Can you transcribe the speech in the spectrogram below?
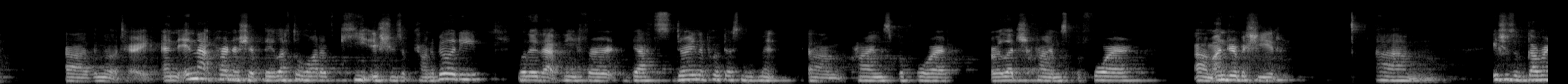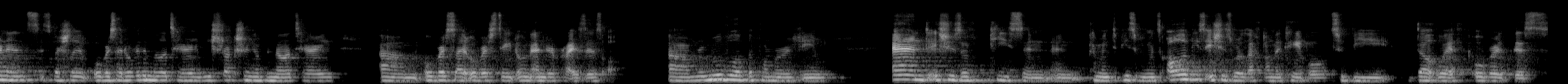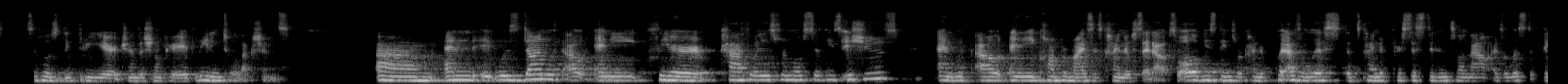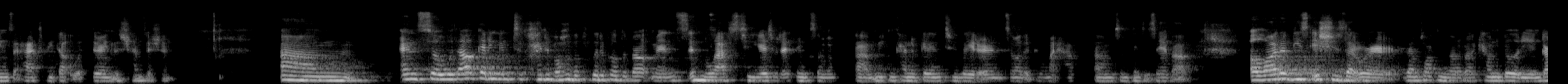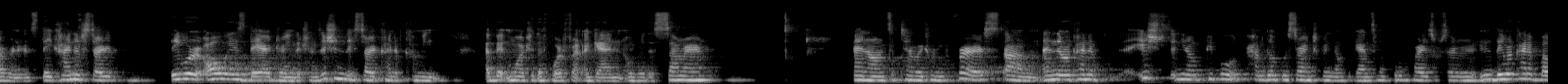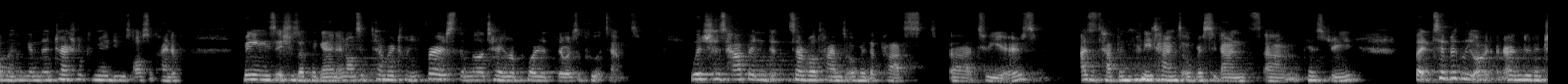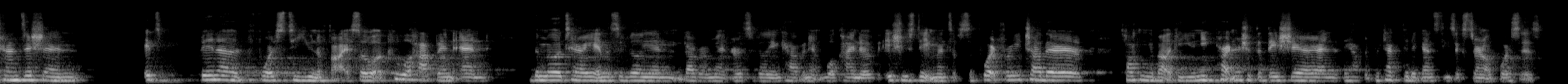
uh, the military. And in that partnership, they left a lot of key issues of accountability, whether that be for deaths during the protest movement, um, crimes before, or alleged crimes before, um, under Bashir, um, issues of governance, especially oversight over the military, restructuring of the military, um, oversight over state owned enterprises, um, removal of the former regime, and issues of peace and, and coming to peace agreements. All of these issues were left on the table to be dealt with over this supposedly three year transitional period leading to elections. Um, and it was done without any clear pathways for most of these issues and without any compromises kind of set out. So all of these things were kind of put as a list that's kind of persisted until now as a list of things that had to be dealt with during this transition. Um, and so without getting into kind of all the political developments in the last two years, which I think some um, we can kind of get into later and some other people might have um, some things to say about, a lot of these issues that we're that I'm talking about, about accountability and governance, they kind of started, they were always there during the transition. They started kind of coming a bit more to the forefront again over the summer And on September 21st, um, and there were kind of issues, you know, people, Hamdok was starting to bring them up again. Some political parties were starting, they were kind of bubbling again. The international community was also kind of bringing these issues up again. And on September 21st, the military reported there was a coup attempt, which has happened several times over the past uh, two years, as it's happened many times over Sudan's um, history. But typically, under the transition, it's been a force to unify. So a coup will happen, and the military and the civilian government or civilian cabinet will kind of issue statements of support for each other, talking about like a unique partnership that they share and they have to protect it against these external forces.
